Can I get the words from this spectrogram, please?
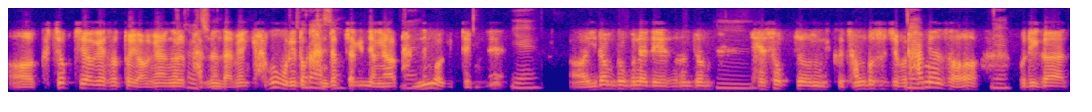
어, 그쪽 지역에서 또 영향을 그렇죠. 받는다면 결국 우리도 돌아서. 간접적인 영향을 네. 받는 네. 거기 때문에 예. 어, 이런 부분에 대해서는 좀 음. 계속 좀 그 정보 수집을 네. 하면서 네. 우리가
